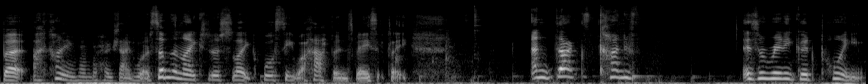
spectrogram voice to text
But i can't even remember her exact words something like just like we'll see what happens basically. And that kind of is a really good point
